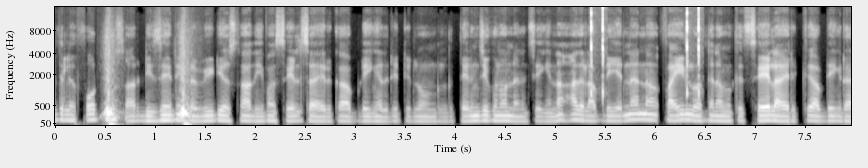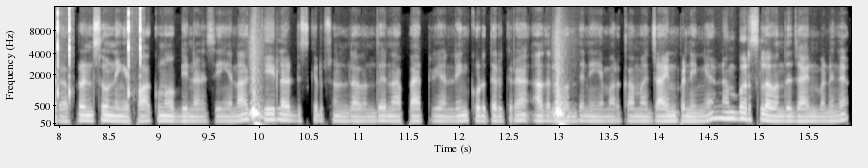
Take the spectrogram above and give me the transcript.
இதில் ஃபோட்டோஸ் ஆர் டிசைன் இல்லை வீடியோஸ் தான் அதிகமாக சேல்ஸ் ஆகிருக்கா அப்படிங்கிற டீட்டெயில் உங்களுக்கு தெரிஞ்சுக்கணும்னு நினச்சிங்கன்னா அதில் அப்படி என்னென்ன ஃபைல் வந்து நமக்கு சேல் ஆகிருக்கு அப்படிங்கிற ரெஃபரன்ஸும் நீங்கள் பார்க்கணும் அப்படின்னு நினச்சிங்கன்னா கீழே டிஸ்கிரிப்ஷனில் வந்து நான் பேட்ரியன் லிங்க் கொடுத்துருக்குறேன். அதில் வந்து நீங்கள் மறக்காமல் ஜாயின் பண்ணிங்க. நம்பர்ஸில் வந்து ஜாயின் பண்ணுங்கள்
